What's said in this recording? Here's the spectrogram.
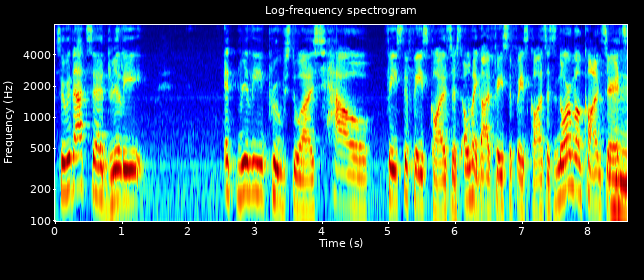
So with that said, really, it really proves to us how face to face concerts. Oh my god, face to face concerts, normal concerts,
